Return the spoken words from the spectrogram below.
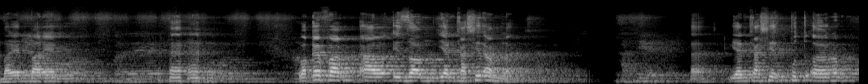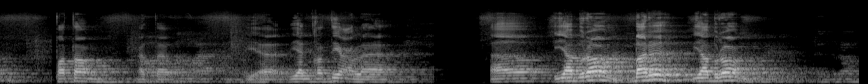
baret-baret. Wa kaifa al izam yang kasir amla. Eh, yang kasir putu eh, potong atau ya yang qati' ala uh, ya brom bareh ya brom. Gendrong.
